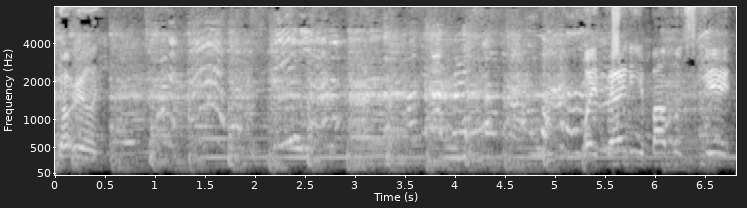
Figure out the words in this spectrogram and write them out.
Not really. Wait, Bernie, your bum looks cute.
